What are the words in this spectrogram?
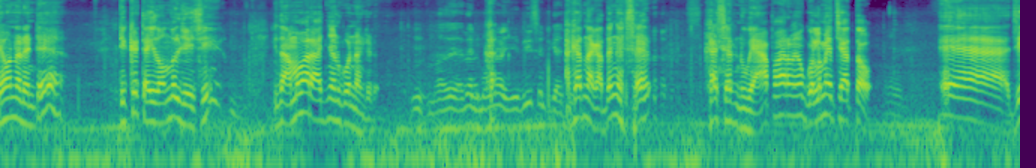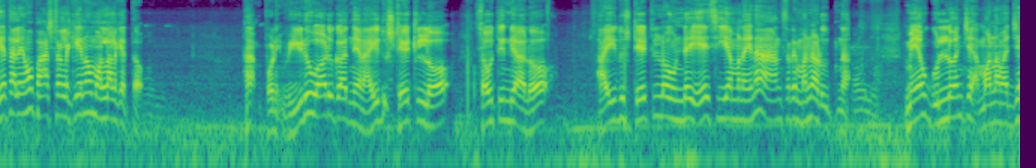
ఏమన్నాడంటే టికెట్ ఐదు వందలు చేసి ఇది అమ్మవారి ఆజ్ఞ అనుకోండి అంటాడు. కాదు నాకు అర్థం కాదు సార్. కాదు సార్ నువ్వు వ్యాపారం ఏమో గుళ్ళ మీద చేస్తావు. జీతాలేమో పాస్టర్లకేనో మొల్లలకి పోనీ వీడు వాడు కాదు నేను ఐదు స్టేట్లలో సౌత్ ఇండియాలో ఐదు స్టేట్లలో ఉండే ఏ సీఎంనైనా ఆన్సర్ ఇమ్మని అడుగుతున్నా. మేము గుళ్ళోంచి మొన్న మధ్య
